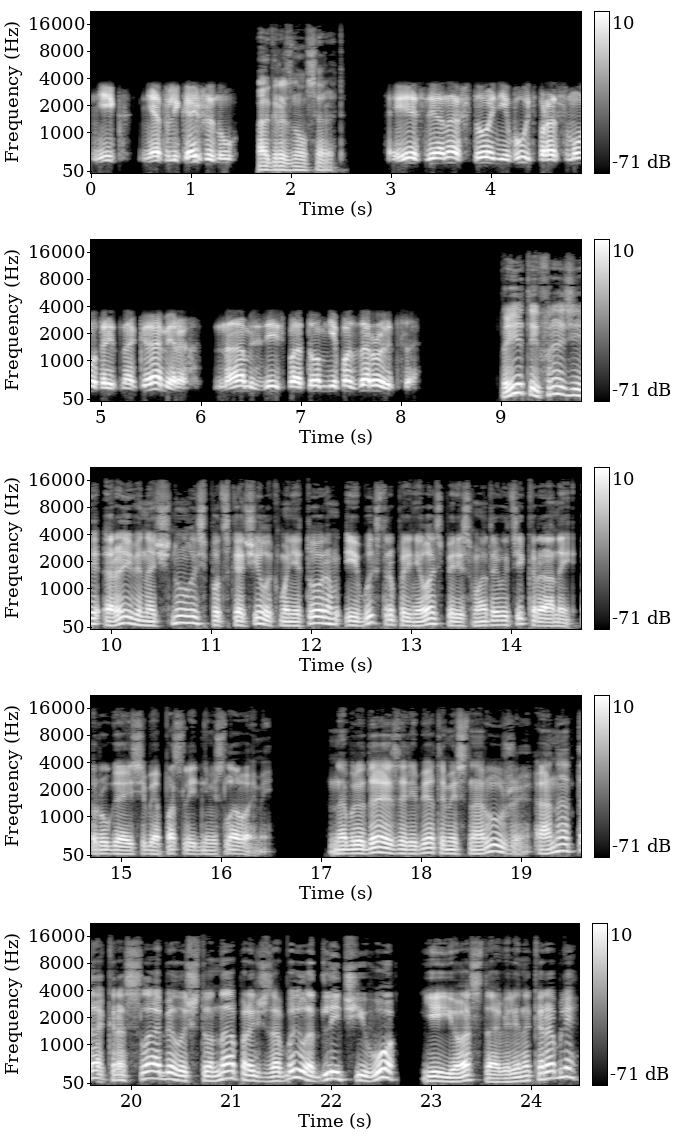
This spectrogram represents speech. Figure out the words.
Ник, не отвлекай жену», — огрызнулся Ред. Если она что-нибудь просмотрит на камерах, нам здесь потом не поздоровится. При этой фразе Рэйвен очнулась, подскочила к мониторам и быстро принялась пересматривать экраны, ругая себя последними словами. Наблюдая за ребятами снаружи, она так расслабилась, что напрочь забыла, для чего ее оставили на корабле.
